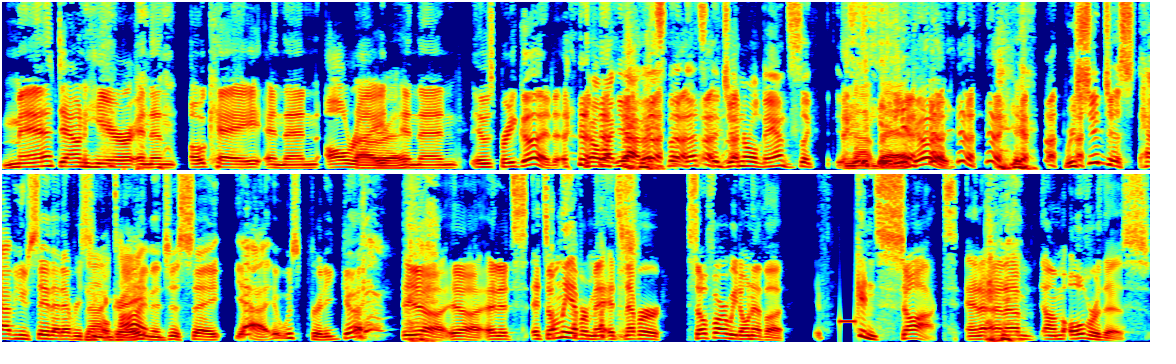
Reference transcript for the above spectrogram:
meh down here, and then okay, and then all right, All right. and then it was pretty good. No, but yeah, that's the that's the general dance. Like it was Not pretty bad. good. We should just have you say that every Not single great. time and just say, yeah, it was pretty good. yeah, yeah, and it's it's only ever meant. It's never so far. We don't have a. It fucking sucked, and and I'm I'm over this.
